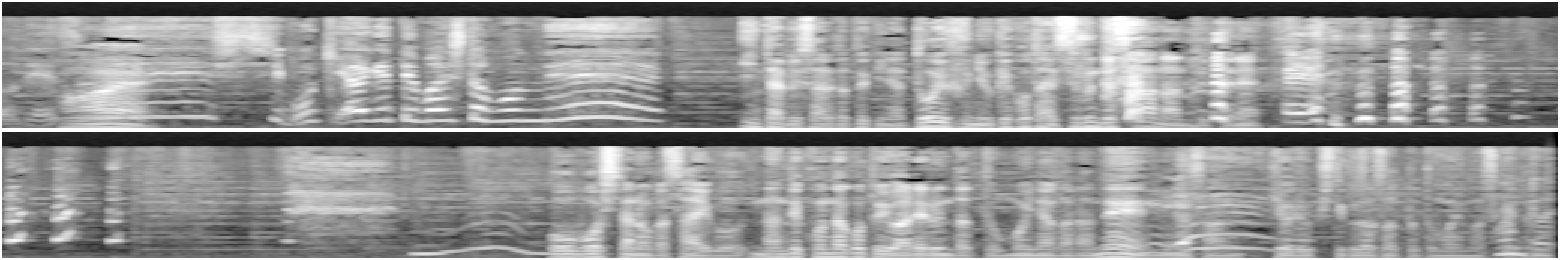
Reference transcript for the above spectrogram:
本当ですね、はしごき上げてましたもんね。インタビューされた時にはどういうふうに受け答えするんですか？なんて言ってね 応募したのが最後なんでこんなこと言われるんだって思いながらね皆さん協力してくださったと思いますけど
